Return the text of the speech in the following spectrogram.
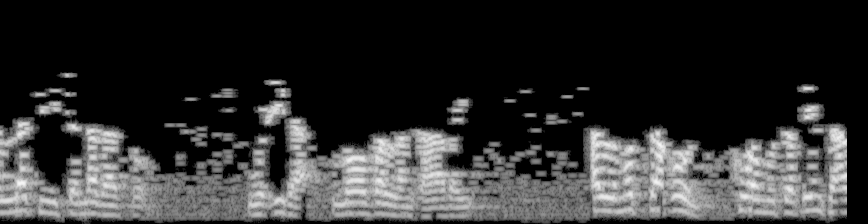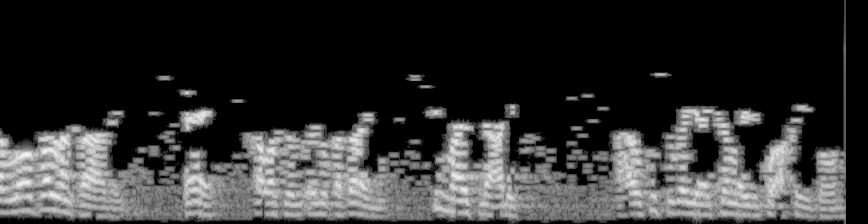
allatii jannadaasoo wucida loo ballan qaaday. Almuttaquun kuwa mutaqiinta ah loo ballan qaaday. Ee khabarka aynu qadarayno fimaa yutla calayk waxa uu ku sugan yahay kan laydinku akriyi doono.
